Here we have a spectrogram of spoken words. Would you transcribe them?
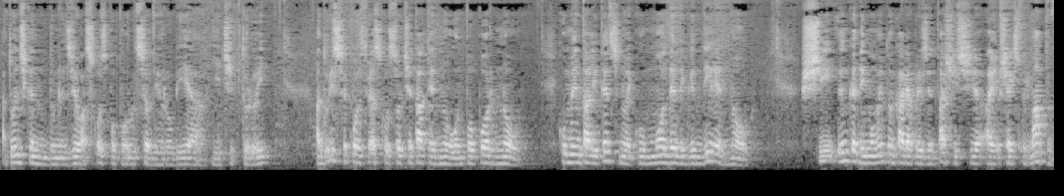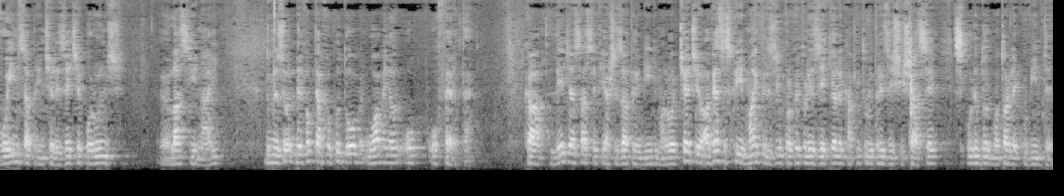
Atunci când Dumnezeu a scos poporul său din robia Egiptului, a dorit să construiască o societate nouă, un popor nou, cu mentalități noi, cu un model de gândire nou. Și încă din momentul în care a prezentat și și-a exprimat voința prin cele 10 porunci uh, la Sinai, Dumnezeu de fapt a făcut oamenilor o ofertă ca legea sa să fie așezată în inima lor, ceea ce avea să scrie mai târziu profetul Ezechiel în capitolul 36, spunând următoarele cuvinte.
